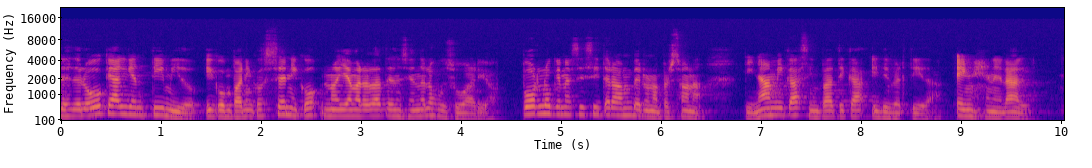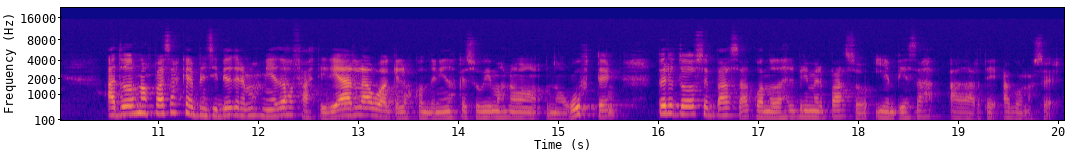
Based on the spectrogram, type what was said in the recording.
Desde luego que alguien tímido y con pánico escénico no llamará la atención de los usuarios, por lo que necesitarán ver una persona dinámica, simpática y divertida, en general. A todos nos pasa que al principio tenemos miedo a fastidiarla o a que los contenidos que subimos no, no gusten, pero todo se pasa cuando das el primer paso y empiezas a darte a conocer.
